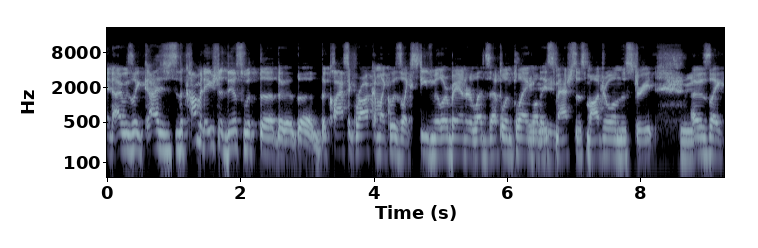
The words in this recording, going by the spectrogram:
and I was like, guys, the combination of this with the, the the the classic rock, I'm like, it was like Steve Miller Band or Led Zeppelin playing Sweet. while they smash this module in the street. Sweet. I was like,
